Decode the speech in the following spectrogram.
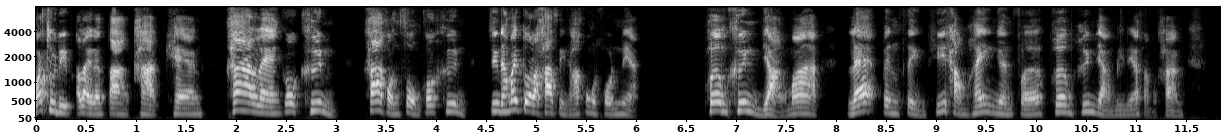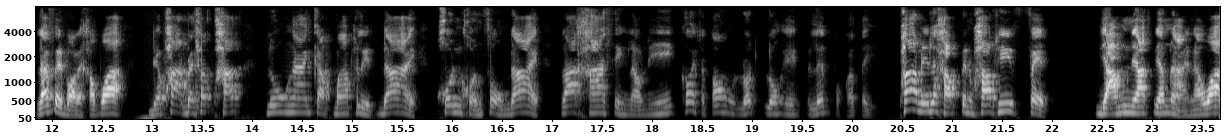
วัตถุดิบอะไรต่างๆ ขาดแคลนค่าแรงก็ขึ้น ค่าขนส่งก็ขึ้น จึงทำให้ตัวราคาสินค้าคงทนเนี่ยเพิ่มขึ้นอย่างมาก และเป็นสิ่งที่ทำให้เงินเฟ้อเพิ่มขึ้นอย่างมีนัยสำคัญ และเฟดบอกเลยครับว่าเดี๋ยวผ่านไปสักพักโรงงานกลับมาผลิตได้ คนขนส่งได้ ราคาสิ่งเหล่านี้ก็จะต้องลดลงเองเป็นเรื่องปกติ ภาพนี้นะครับเป็นภาพที่เฟดย้ำยักย้ำหนานะว่า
